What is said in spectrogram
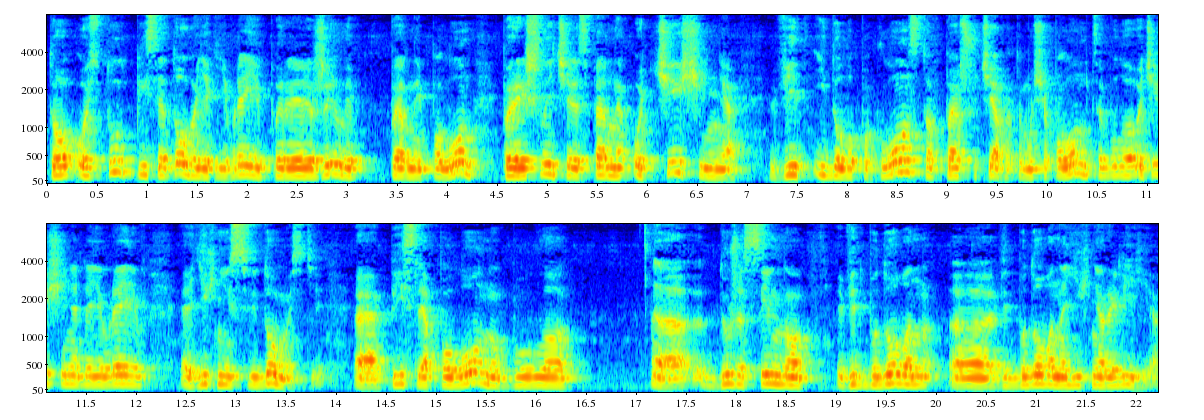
То ось тут, після того, як євреї пережили певний полон, перейшли через певне очищення від ідолопоклонства в першу чергу, тому що полон це було очищення для євреїв е, їхньої свідомості. Е, Після полону було дуже сильно відбудован, е, відбудована їхня релігія.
